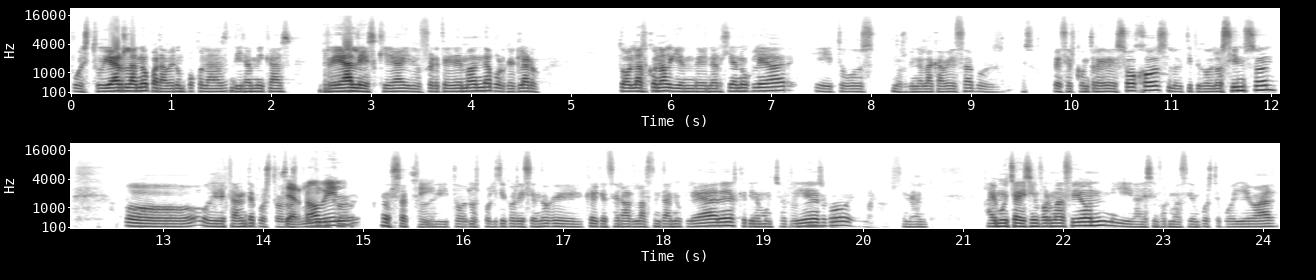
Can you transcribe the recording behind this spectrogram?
pues estudiarla, ¿no? Para ver un poco las dinámicas reales que hay de oferta y demanda, porque claro, tú hablas con alguien de energía nuclear y todos nos viene a la cabeza, pues eso, peces con tres ojos, lo típico de los Simpson, o, directamente pues todos Chernobyl. los exacto, y todos los políticos diciendo que, hay que cerrar las centrales nucleares, que tiene mucho riesgo, y bueno, al final hay mucha desinformación y la desinformación pues te puede llevar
